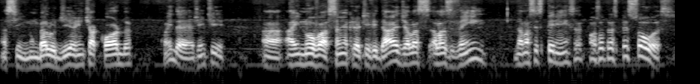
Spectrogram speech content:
Assim, num belo dia a gente acorda com a ideia. A gente, a, a inovação e a criatividade, elas, elas vêm da nossa experiência com as outras pessoas,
